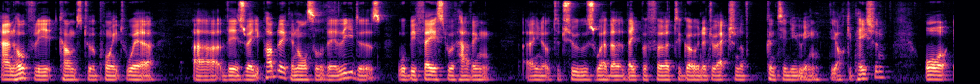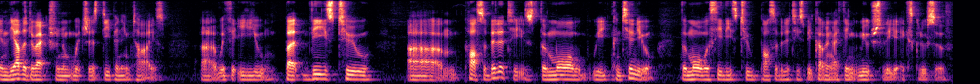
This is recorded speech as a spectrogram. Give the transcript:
And hopefully, it comes to a point where uh, the Israeli public and also their leaders will be faced with having uh, you know, to choose whether they prefer to go in a direction of continuing the occupation or in the other direction, which is deepening ties uh, with the EU. But these two um, possibilities, the more we continue, the more we'll see these two possibilities becoming, I think, mutually exclusive.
